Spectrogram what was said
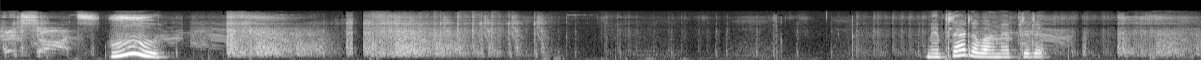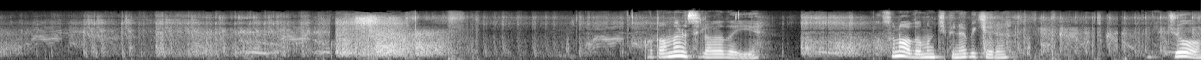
Headshots. Mapler de var mapleri. Adamların silahı da iyi. Baksana adamın tipine bir kere. Joe.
